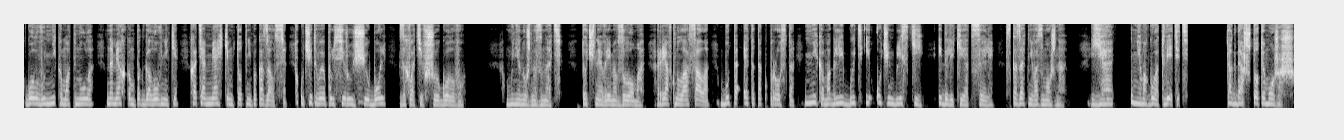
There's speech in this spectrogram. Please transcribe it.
Голову Ника мотнула на мягком подголовнике, хотя мягким тот не показался, учитывая пульсирующую боль, захватившую голову. «Мне нужно знать, Точное время взлома. Рявкнула Асала, будто это так просто. Ника могли быть и очень близки, и далеки от цели. Сказать невозможно. Я не могу ответить. Тогда что ты можешь?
